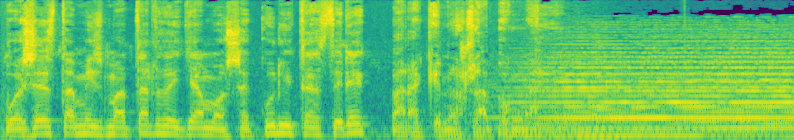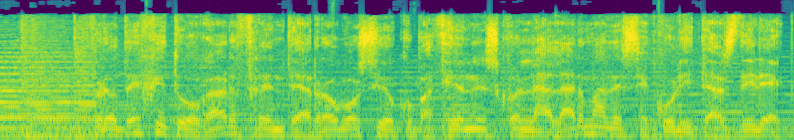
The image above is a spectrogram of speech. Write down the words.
Pues esta misma tarde llamo a Securitas Direct para que nos la pongan. Protege tu hogar frente a robos y ocupaciones con la alarma de Securitas Direct.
